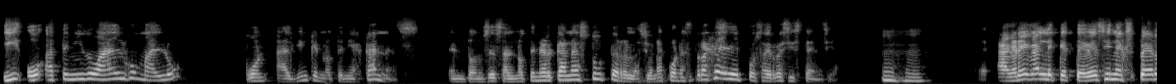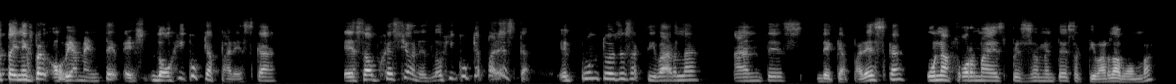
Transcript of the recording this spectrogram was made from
y o ha tenido algo malo con alguien que no tenía canas. Entonces, al no tener canas tú, te relaciona con esa tragedia y pues hay resistencia. Agrégale que te ves inexperta, inexperta. Obviamente, es lógico que aparezca esa objeción, es lógico que aparezca. El punto es desactivarla antes de que aparezca. Una forma es precisamente desactivar la bomba.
